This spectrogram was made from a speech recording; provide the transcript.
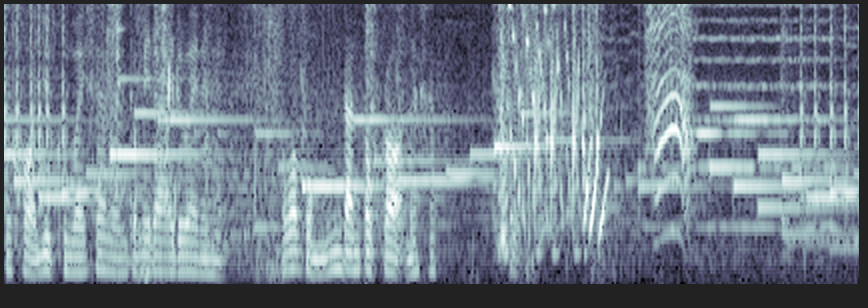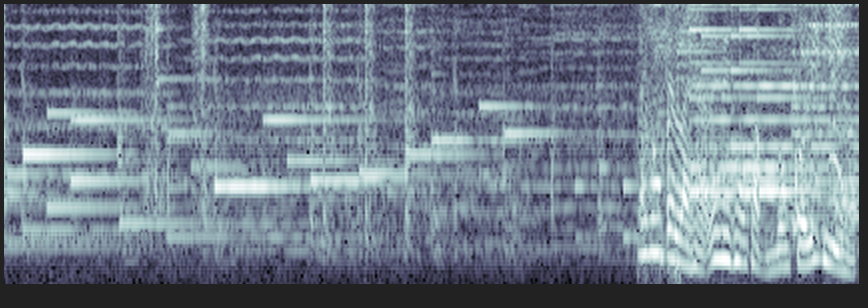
จะขอหยุดคุณไว้แค่นั้นก็ไม่ได้ด้วยนะฮะ เพราะว่าผมดันตกเกาะนะครับ รู้เป็นไรฮะเล่นในโทรศัพท์ผมลงโซลิทีครับ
